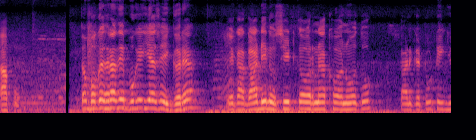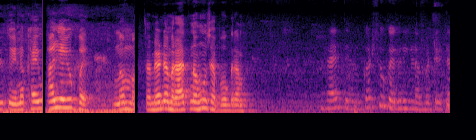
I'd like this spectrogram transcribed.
આપું. તો બગસરાથી પૂગી ગયા છે ઘરે. એક આ ગાડીનું સીટ કવર નાખવાનું હતું કારણ કે તૂટી ગયું હતું એ નખાયું. આજે યુગભાઈ મમ્મા તો મેડમ રાતનો શું છે પ્રોગ્રામ રાતે કરશું કંઈક રીંગણા બટેટા.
